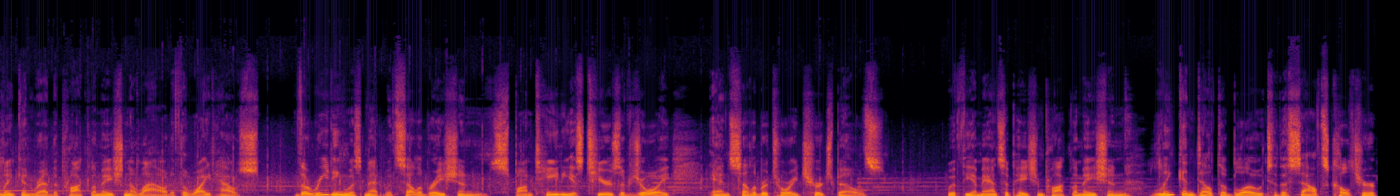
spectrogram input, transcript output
Lincoln read the proclamation aloud at the White House. The reading was met with celebration, spontaneous tears of joy, and celebratory church bells. With the Emancipation Proclamation, Lincoln dealt a blow to the South's culture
